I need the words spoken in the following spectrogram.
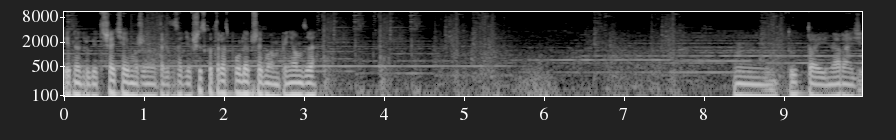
Jedno, drugie, trzecie. Możemy tak w zasadzie wszystko teraz poulepszać, mamy pieniądze. Mm, tutaj na razie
